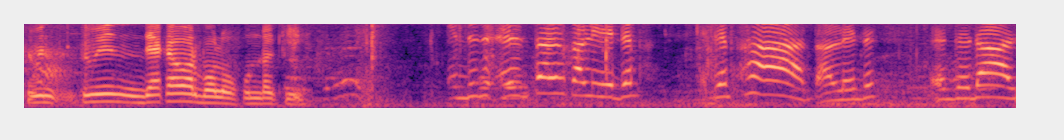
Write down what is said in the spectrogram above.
তুমি তুমি দেখাও আর বলো কোনটা কি। ভাত এতে ডাল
